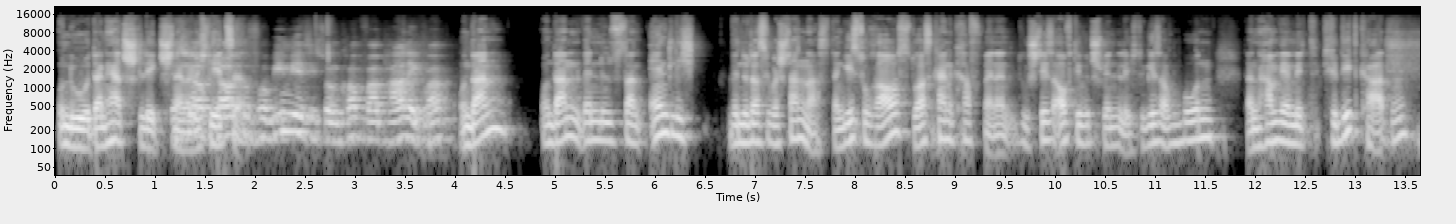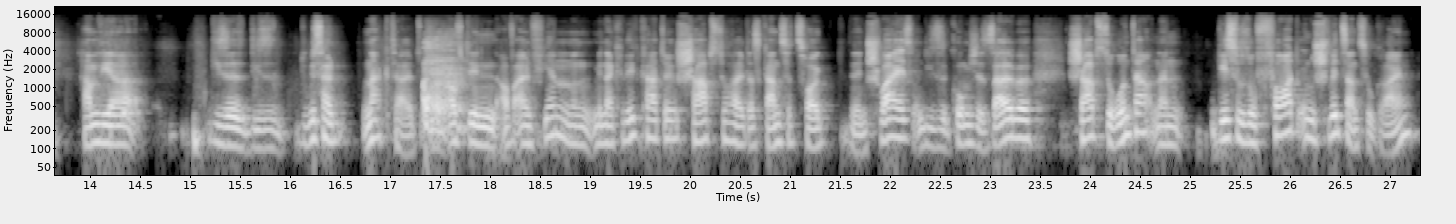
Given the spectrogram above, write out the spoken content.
Und du, dein Herz schlägt schneller durch die Hitze. Klaustrophobie-mäßig so im Kopf war, Panik, war. Und dann, und dann, wenn du es dann endlich, wenn du das überstanden hast, dann gehst du raus, du hast keine Kraft mehr, du stehst auf, dir wird schwindelig, du gehst auf den Boden, dann haben wir mit Kreditkarten, haben wir diese, diese, du bist halt nackt halt auf den, auf allen Vieren und mit einer Kreditkarte schabst du halt das ganze Zeug, den Schweiß und diese komische Salbe, schabst du runter und dann gehst du sofort in den Schwitzanzug rein.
